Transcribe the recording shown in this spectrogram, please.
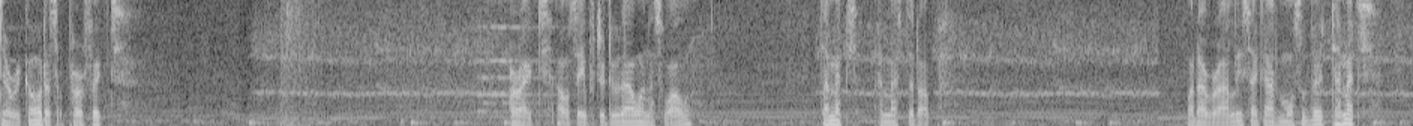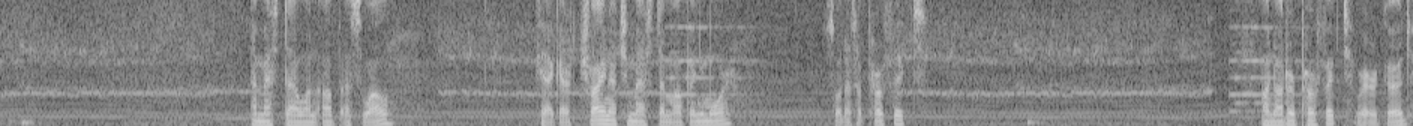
There we go, that's a perfect. Alright, I was able to do that one as well. Damn it, I messed it up. Whatever, at least I got most of it. Damn it! I messed that one up as well. Okay, I gotta try not to mess them up anymore. So that's a perfect. Another perfect, very good.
